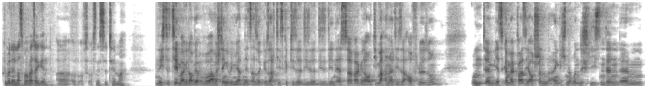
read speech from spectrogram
Prima, dann lass mal weitergehen äh, auf, auf, aufs nächste Thema. Nächstes Thema, genau. Wir, wo waren wir stehen geblieben? Wir hatten jetzt also gesagt, es gibt diese, diese, diese DNS-Server, genau, und die machen halt diese Auflösung. Und ähm, jetzt können wir quasi auch schon eigentlich eine Runde schließen, denn ähm,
